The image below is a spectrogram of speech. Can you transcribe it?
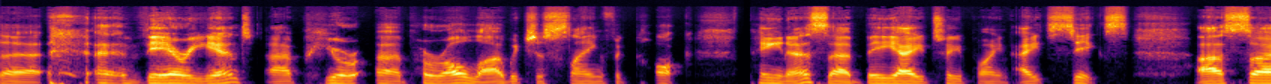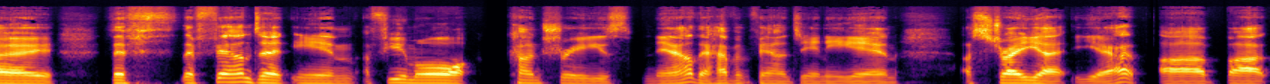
uh, variant uh, pure uh, Pirola which is slang for cock penis uh, ba 2.86 uh, so they've they've found it in a few more countries now. They haven't found any in australia yet uh, but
